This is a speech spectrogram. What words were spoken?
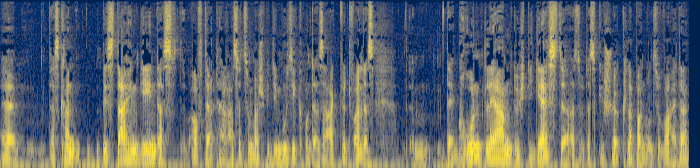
Äh, das kann bis dahin gehen, dass auf der Terrasse zum Beispiel die Musik untersagt wird, weil das, ähm, der Grundlärm durch die Gäste, also das Geschirrklappern und so weiter,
